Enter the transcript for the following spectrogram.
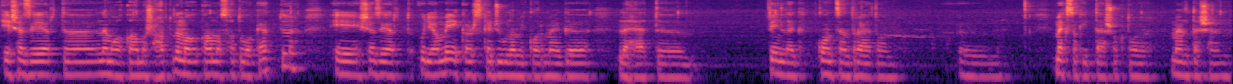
és ezért nem, alkalmazható, nem alkalmazható a kettő, és ezért ugye a maker schedule, amikor meg lehet tényleg koncentráltan megszakításoktól mentesen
